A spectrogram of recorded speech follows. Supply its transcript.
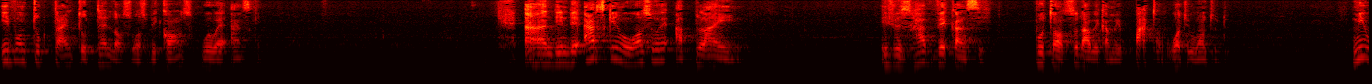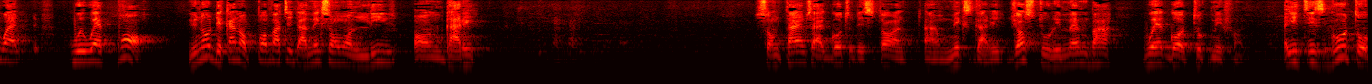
even took time to tell us was because we were asking. And in the asking, we also applying. If you have vacancy, put us so that we can be part of what you want to do. Meanwhile, we were poor. You know the kind of poverty that makes someone live on garri. Sometimes I go to the store and, and mix garri just to remember where God took me from. It is good to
